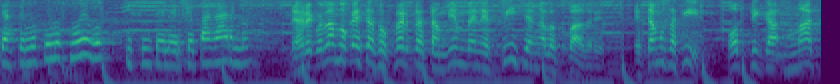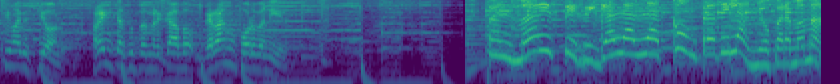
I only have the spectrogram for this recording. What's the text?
te hacemos unos nuevos y sin tener que pagarlo. Les recordamos que estas ofertas también benefician a los padres. Estamos aquí, Óptica Máxima Visión, frente al supermercado Gran Porvenir. Palmares te regala la compra del año para mamá.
